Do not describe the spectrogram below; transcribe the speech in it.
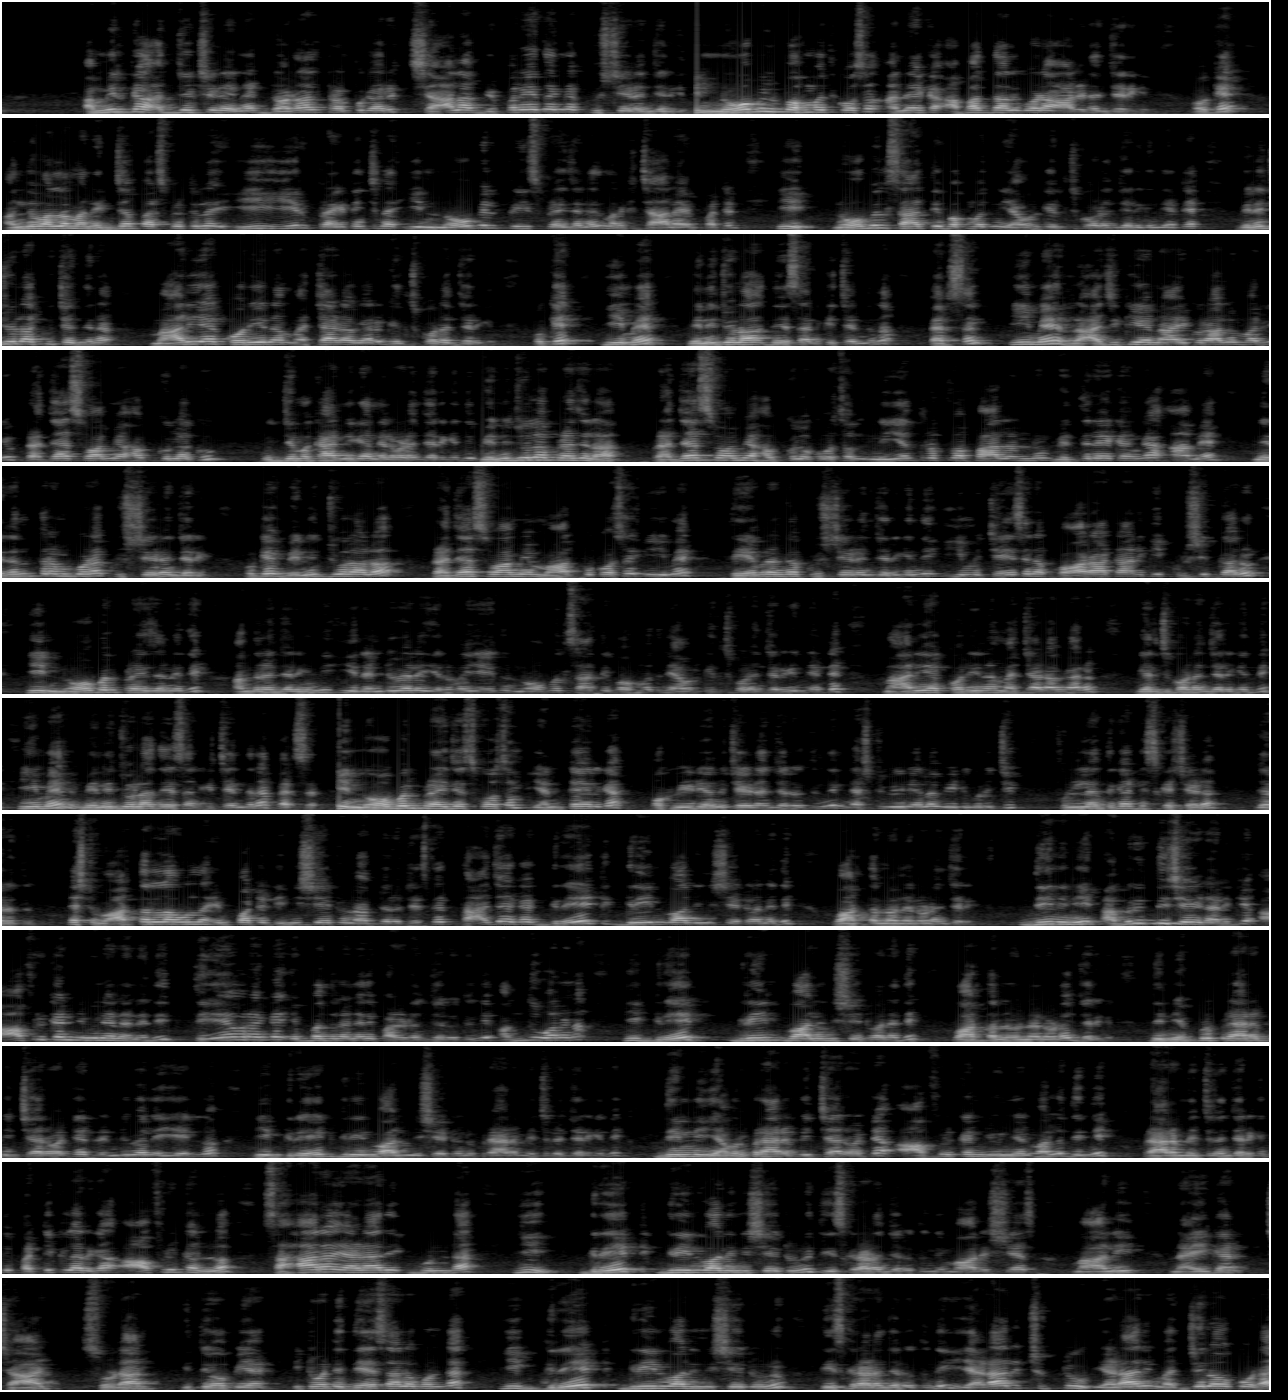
అమెరికా అధ్యక్షుడైన డొనాల్డ్ ట్రంప్ గారు చాలా విపరీతంగా కృషి చేయడం జరిగింది. ఈ నోబెల్ బహుమతి కోసం అనేక అబద్ధాలు కూడా ఆడడం జరిగింది. ఓకే? అందువల్ల మన ఎగ్జామ్ పర్స్పెక్టివ్లో ఈ ఇయర్ ప్రకటించిన ఈ నోబెల్ పీస్ ప్రైజ్ అనేది మనకి చాలా ఇంపార్టెంట్. ఈ నోబెల్ శాంతి బహుమతిని ఎవరు గెలుచుకోవడం జరిగింది అంటే వెనిజులాకు చెందిన మారియా కొరీనా మచాడో గారు గెలుచుకోవడం జరిగింది. ఓకే? ఈమె వెనిజులా దేశానికి చెందిన పెర్సన్ ఈమె రాజకీయ నాయకురాలు మరియు ప్రజాస్వామ్య హక్కులకు ఉద్యమకారినిగా నిలవడం జరిగింది. వెనిజులా ప్రజల ప్రజాస్వామ్య హక్కుల కోసం నియంతృత్వ పాలనను వ్యతిరేకంగా ఆమె నిరంతరం కూడా కృషి చేయడం జరిగింది. ఓకే వెనిజులాలో ప్రజాస్వామ్య మార్పు కోసం ఈమె తీవ్రంగా కృషి చేయడం జరిగింది. ఈమె చేసిన పోరాటానికి కృషికి గాను ఈ నోబెల్ ప్రైజ్ అనేది అందడం జరిగింది. ఈ రెండు వేల ఇరవై ఐదు నోబెల్ శాంతి బహుమతిని ఎవరు గెలుచుకోవడం జరిగింది అంటే మారియా కొరీనా మెచాడో గారు గెలుచుకోవడం జరిగింది. ఈమె వెనిజులా దేశానికి చెందిన పెర్సన్. ఈ నోబెల్ ప్రైజెస్ కోసం ఎంటైర్గా ఒక వీడియోను చేయడం జరుగుతుంది. నెక్స్ట్ వీడియోలో వీటి గురించి ఫుల్ లెంత్గా డిస్కస్ చేయడం జరుగుతుంది. నెక్స్ట్ వార్తల్లో ఉన్న ఇంపార్టెంట్ ఇనిషియేటివ్ అబ్జర్వ్ చేస్తే తాజాగా గ్రేట్ గ్రీన్ వాల్ ఇనిషియేటివ్ అనేది వార్తల్లో నిలవడం జరిగింది. దీనిని అభివృద్ధి చేయడానికి ఆఫ్రికన్ యూనియన్ అనేది తీవ్రంగా ఇబ్బందులు అనేది పడడం జరుగుతుంది. అందువలన ఈ గ్రేట్ గ్రీన్ వాల్ ఇనిషియేటివ్ అనేది వార్తల్లో నిలవడం జరిగింది. దీన్ని ఎప్పుడు ప్రారంభించారు అంటే రెండు వేల ఏడులో ఈ గ్రేట్ గ్రీన్ వాల్ ఇనిషియేటివ్ను ప్రారంభించడం జరిగింది. దీన్ని ఎవరు ప్రారంభించారు అంటే ఆఫ్రికన్ యూనియన్ వాళ్ళు దీన్ని ప్రారంభించడం జరిగింది. పర్టికులర్గా ఆఫ్రికన్లో సహారా ఎడారి గుండా ఈ గ్రేట్ గ్రీన్ వాల్ ఇనిషియేటివ్ను తీసుకురావడం జరుగుతుంది. Mauritius Mali Niger Chad Sudan Ethiopia ఇటువంటి దేశాల గుండా ఈ గ్రేట్ గ్రీన్ వాల్ ఇనిషియేటివ్ను తీసుకురావడం జరుగుతుంది. ఎడారి చుట్టూ ఎడారి మధ్యలో కూడా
